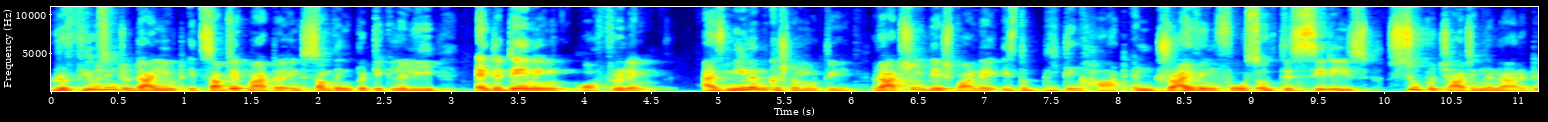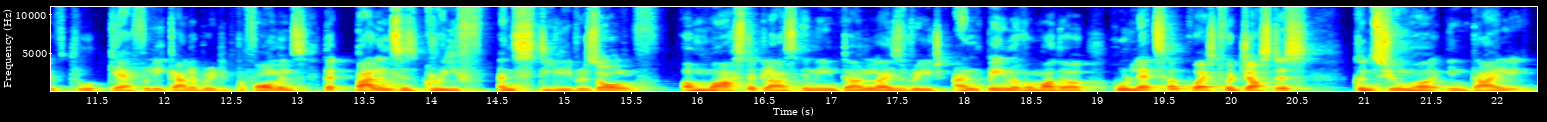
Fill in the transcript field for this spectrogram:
refusing to dilute its subject matter into something particularly entertaining or thrilling. As Neelam Krishnamurthy, Rajshri Deshpande is the beating heart and driving force of this series, supercharging the narrative through a carefully calibrated performance that balances grief and steely resolve. A masterclass in the internalized rage and pain of a mother who lets her quest for justice consume her entirely.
